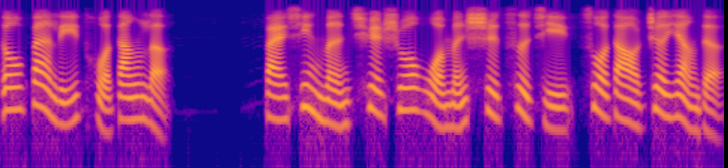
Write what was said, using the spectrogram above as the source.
都办理妥当了。百姓们却说我们是自己做到这样的。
